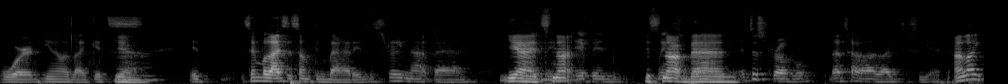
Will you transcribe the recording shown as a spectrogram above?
word, you know, like it's Yeah. Mhm. symbolizes something bad. It's really not bad. Yeah, it's not. if it It's not you bad. It's a struggle. That's how I like to see it. I like.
